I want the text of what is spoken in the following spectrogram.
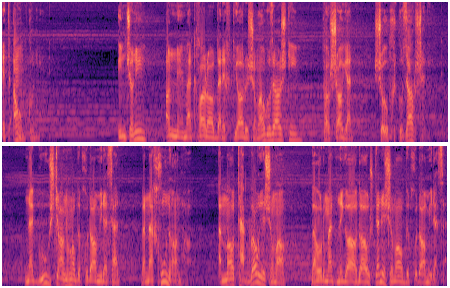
اطعام کنید این چونین آن نعمتها را در اختیار شما گذاشتیم تا شاید شکر گذار شوید. نه گوشت آنها به خدا می‌رسد و نه خون آنها. اما تقوای شما و حرمت نگاه داشتن شما به خدا می‌رسد.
